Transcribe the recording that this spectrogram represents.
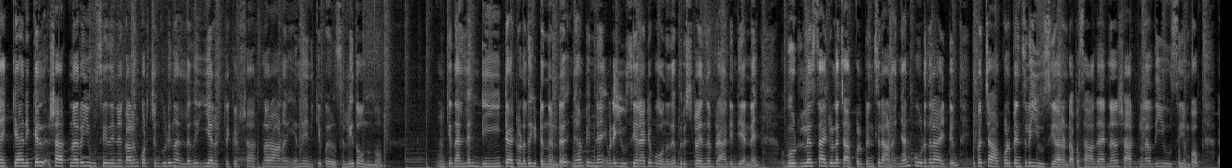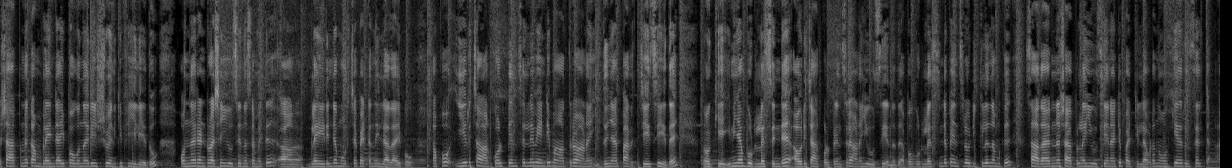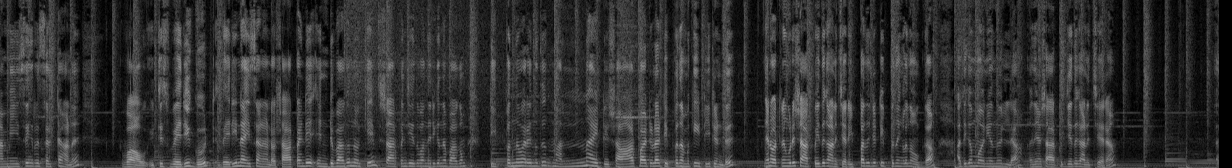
മെക്കാനിക്കൽ ഷാർപ്പനർ യൂസ് ചെയ്തതിനേക്കാളും കുറച്ചും കൂടി നല്ലത് ഈ ഇലക്ട്രിക്കൽ ഷാർപ്പനർ ആണ് എന്ന് എനിക്ക് പേഴ്സണലി തോന്നുന്നു. എനിക്ക് നല്ല നീറ്റ് ആയിട്ടുള്ളത് കിട്ടുന്നുണ്ട്. ഞാൻ പിന്നെ ഇവിടെ യൂസ് ചെയ്യാനായിട്ട് പോകുന്നത് ബ്രിസ്റ്റോ എന്ന ബ്രാൻഡിന്റെ തന്നെ വുഡ്ലെസ് ആയിട്ടുള്ള ചാർക്കോൾ പെൻസിലാണ് ഞാൻ കൂടുതലായിട്ടും ഇപ്പോൾ ചാർക്കോൾ പെൻസിൽ യൂസ് ചെയ്യാറുണ്ട്. അപ്പോൾ സാധാരണ ഷാർപ്പനർ അത് യൂസ് ചെയ്യുമ്പോൾ ഷാർപ്പനർ കംപ്ലൈന്റ് ആയി പോകുന്ന ഒരു ഇഷ്യൂ എനിക്ക് ഫീൽ ചെയ്തു. ഒന്നോ രണ്ട് പ്രാവശ്യം യൂസ് ചെയ്യുന്ന സമയത്ത് ബ്ലേഡിന്റെ മൂർച്ച പെട്ടെന്ന് ഇല്ലാതായി പോകും. അപ്പോൾ ഈ ഒരു ചാർക്കോൾ പെൻസിലിന് വേണ്ടി മാത്രമാണ് ഇത് ഞാൻ പർച്ചേസ് ചെയ്ത്. നോക്കി ഇനി ഞാൻ വുഡ്ലെസ്സിന്റെ ആ ഒരു ചാർക്കോൾ പെൻസിലാണ് യൂസ് ചെയ്യുന്നത്. അപ്പോൾ വുഡ്ലെസ്സിന്റെ പെൻസിൽ ഒരിക്കലും നമുക്ക് സാധാരണ ഷാർപ്പനർ യൂസ് ചെയ്യാനായിട്ട് പറ്റില്ല. അവിടെ നോക്കിയ റിസൾട്ട് അമേസിങ് ആണ്. Wow it is very good very nice ആണ് കേട്ടോ. ഷാർപ്പന്റെ എൻഡ് ഭാഗം നോക്കിയേ. ഷാർപ്പൻ ചെയ്ത് വന്നിരിക്കുന്ന ഭാഗം ടിപ്പ് എന്ന് പറയുന്നത് നന്നായിട്ട് ഷാർപ്പായിട്ടുള്ള ടിപ്പ് നമുക്ക് കിട്ടിയിട്ടുണ്ട്. ഞാൻ ഒറ്റനും കൂടി ഷാർപ്പ് ചെയ്ത് കാണിച്ചു തരാം. ഇപ്പം അതിന്റെ ടിപ്പ് നിങ്ങൾ നോക്കുക. അധികം മോനിയൊന്നും ഇല്ല. അത് ഞാൻ ഷാർപ്പ് ചെയ്ത് കാണിച്ചു തരാം.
